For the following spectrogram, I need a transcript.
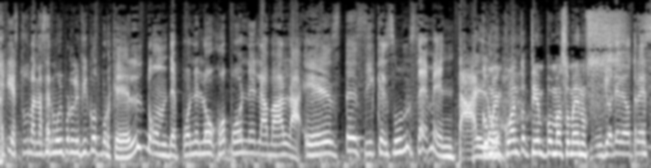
Ay, estos van a ser muy prolíficos porque él donde pone el ojo pone la bala. Este sí que es un cemental. ¿Cómo en cuánto tiempo más o menos? Yo le veo tres,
